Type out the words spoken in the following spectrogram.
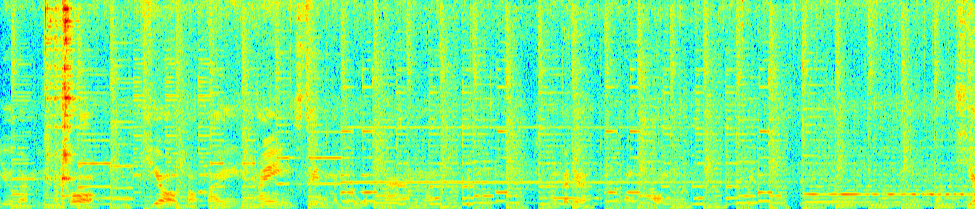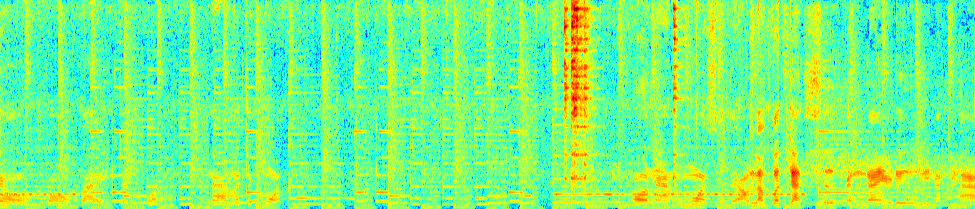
เยอะแบบนี้แล้วก็เคี่ยวต่อไปให้เส้นมันดูดน้ำเนาะมันก็จะพองๆขึ้นเคี่ยวคี่ยวต่อไปจนกว่าน้ำมันจะงวด อน้ำงวดเสร็จแล้วเราก็จัดเสิร์ฟกันได้เลยนะคะ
